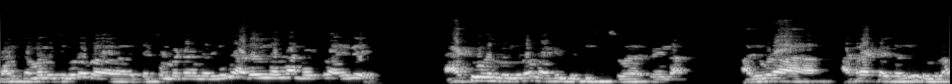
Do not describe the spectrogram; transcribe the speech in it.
దానికి సంబంధించి కూడా ఒక సెక్షన్ పెట్టడం జరిగింది. అదే విధంగా నెక్స్ట్ హైవే యాక్టివ్ కూడా ఉంది ఇందులో నైన్టీన్ ఫిఫ్టీ సిక్స్ కింద అది కూడా అట్రాక్ట్ అవుతుంది ఇందులో.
